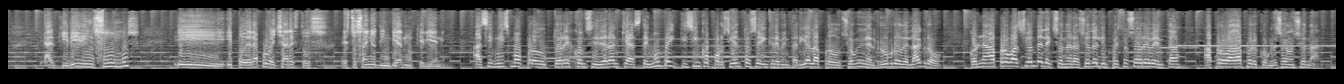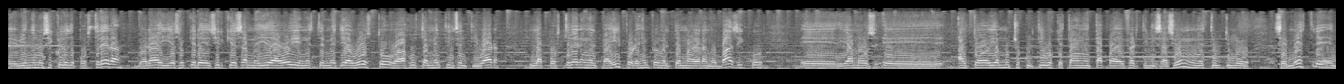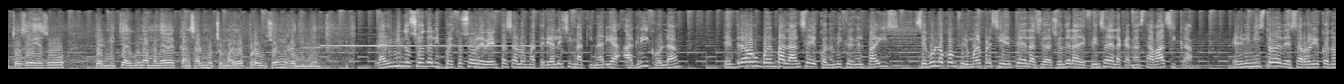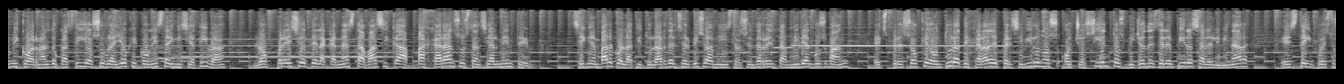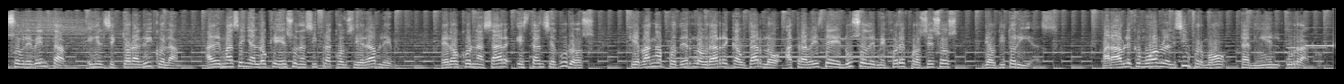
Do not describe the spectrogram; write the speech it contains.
adquirir insumos y, y poder aprovechar estos, estos años de invierno que vienen. Asimismo, productores consideran que hasta en un 25% se incrementaría la producción en el rubro del agro, con la aprobación de la exoneración del impuesto sobre venta aprobada por el Congreso Nacional. Eh, vienen los ciclos de postrera, ¿verdad? Y eso quiere decir que esa medida hoy, en este mes de agosto, va justamente a incentivar la postrera en el país, por ejemplo, en el tema de granos básicos, eh, digamos, eh, hay todavía muchos cultivos que están en etapa de fertilización en este último semestre, entonces eso permite de alguna manera alcanzar mucho mayor producción y rendimiento. La disminución del impuesto sobre ventas a los materiales y maquinaria agrícola tendrá un buen balance económico en el país, según lo confirmó el presidente de la Asociación de la Defensa de la Canasta Básica. El ministro de Desarrollo Económico Arnaldo Castillo subrayó que con esta iniciativa los precios de la canasta básica bajarán sustancialmente. Sin embargo, la titular del Servicio de Administración de Rentas, Miriam Guzmán, expresó que Honduras dejará de percibir unos 800 millones de lempiras al eliminar este impuesto sobre venta en el sector agrícola. Además, señaló que es una cifra considerable, pero con la están seguros que van a poder lograr recaudarlo a través del uso de mejores procesos de auditorías. Para Hable como habla les informó Daniel Urraco.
